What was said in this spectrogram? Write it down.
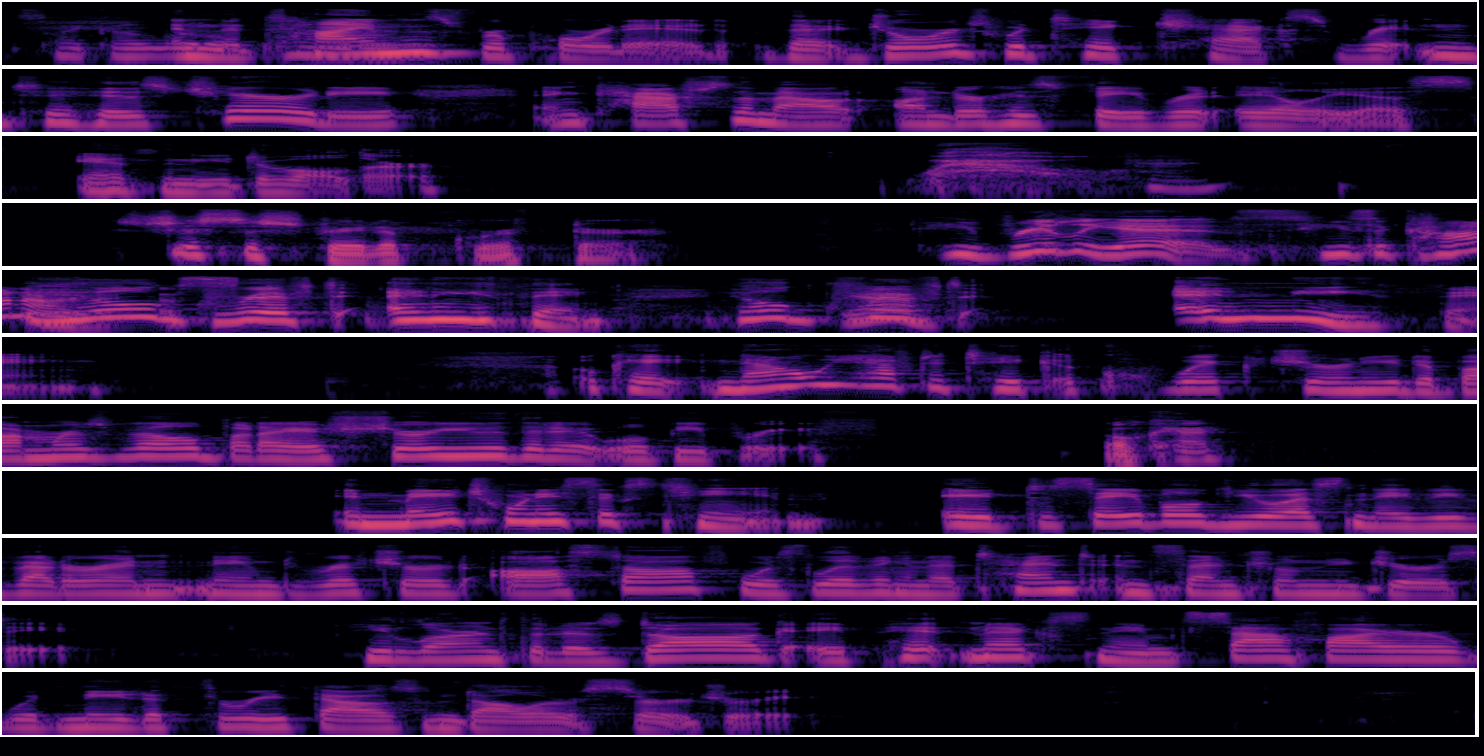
It's like a And the town. Times reported that George would take checks written to his charity and cash them out under his favorite alias, Anthony Devolder. Wow. Okay. It's just a straight up grifter. He really is. He's a con artist. He'll grift anything. He'll Yeah. grift anything. Okay, now we have to take a quick journey to Bummersville, but I assure you that it will be brief. Okay. In May 2016, a disabled U.S. Navy veteran named Richard Osthoff was living in a tent in central New Jersey. He learned that his dog, a pit mix named Sapphire, would need a $3,000 surgery.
